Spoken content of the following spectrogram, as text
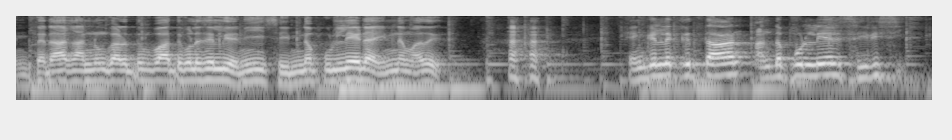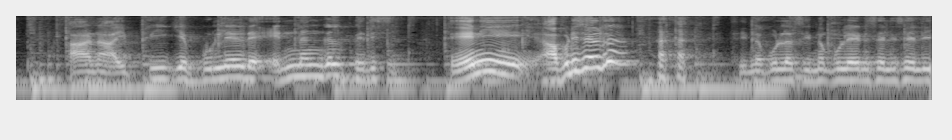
எந்தடா கண்ணும் கருத்தும் பார்த்துக்கொள்ள சொல்லி நீ சின்ன புள்ளேடா இன்னும் அது எங்களுக்கு தான் அந்த புள்ளையல் சிரிசி ஆனா இப்பீக்கிய புள்ளையோட எண்ணங்கள் பெருசு ஏ நீ அப்படி சொல்ற சின்ன புள்ள சின்ன புள்ளைன்னு சொல்லி சொல்லி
